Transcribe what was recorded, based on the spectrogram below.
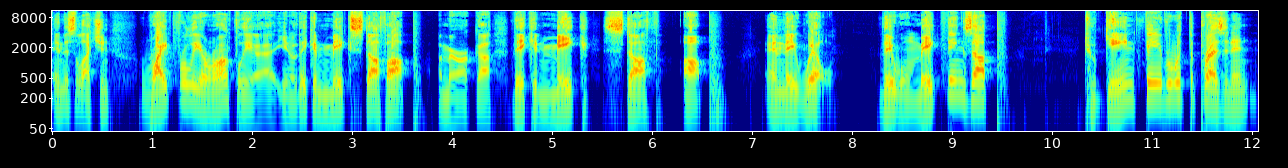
in this election, rightfully or wrongfully. Uh, you know, they can make stuff up, America. They can make stuff up, and they will. They will make things up to gain favor with the president,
